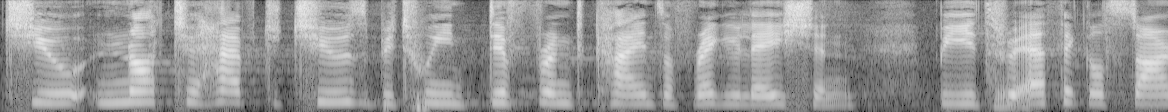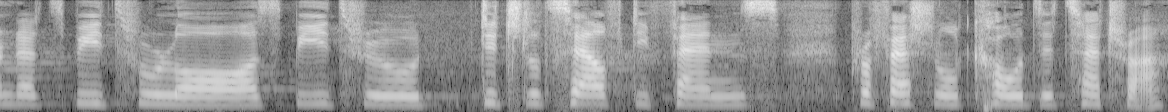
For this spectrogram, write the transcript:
to not to have to choose between different kinds of regulation, be it through yeah. ethical standards, be it through laws, be it through digital self-defense, professional codes, etc.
